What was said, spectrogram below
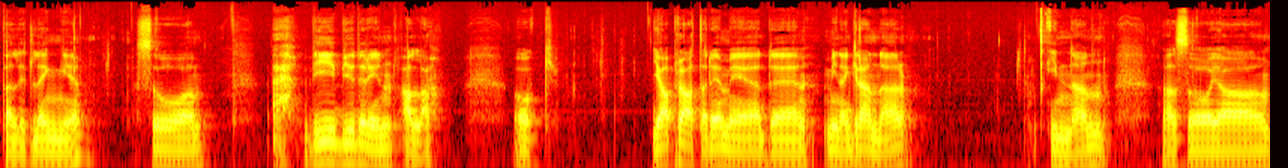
väldigt länge. Så äh, vi bjuder in alla. Och jag pratade med eh, mina grannar innan. Alltså jag,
